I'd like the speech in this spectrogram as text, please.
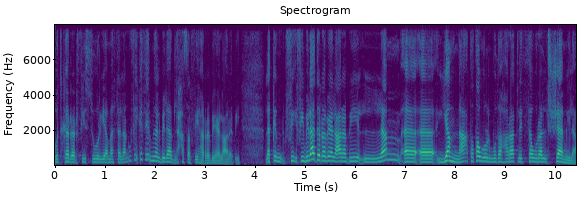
وتكرر في سوريا مثلا وفي كثير من البلاد اللي حصل فيها الربيع العربي. لكن في في بلاد الربيع العربي لم يمنع تطور المظاهرات للثورة الشاملة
